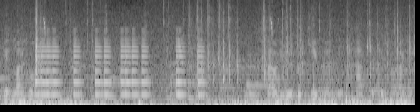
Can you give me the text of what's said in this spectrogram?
FPS ร้อยกว่าครับถึงข่าวดิวตัวเกมนะนี่ภาพจะเป็นประมาณนี้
